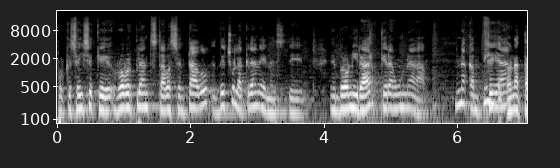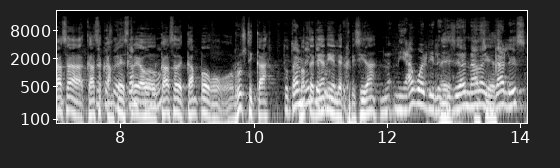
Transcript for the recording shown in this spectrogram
Porque se dice que Robert Plant estaba sentado, de hecho la crean en este en Bronirar, que era una, una Sí, campiña. una casa, casa Una casa de campestre campo, o ¿no? casa de campo rústica. Totalmente, No tenía ni electricidad. Ni agua ni electricidad, Eh, nada así en es. Gales.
